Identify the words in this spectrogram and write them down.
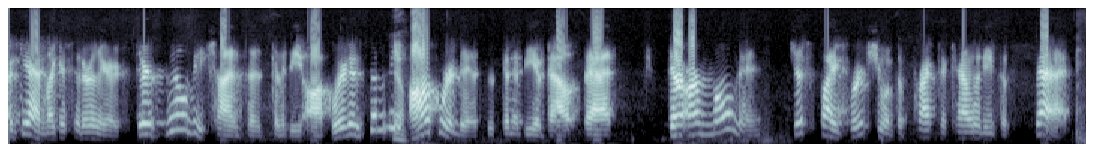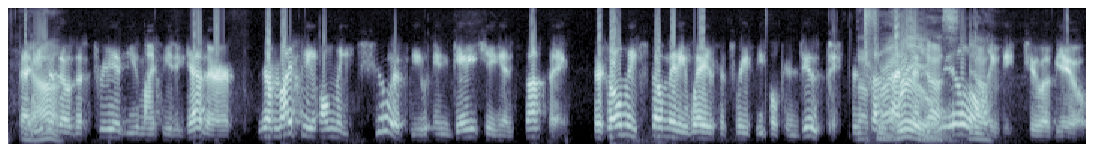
again, like I said earlier, there will be times that it's going to be awkward, and some of the Yeah. awkwardness is going to be about that there are moments, just by virtue of the practicalities of sex, that Yeah. even though the three of you might be together, there might be only two of you engaging in something. There's only so many ways that three people can do things, and That's sometimes True. it Yes, will yeah. only be two of you.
